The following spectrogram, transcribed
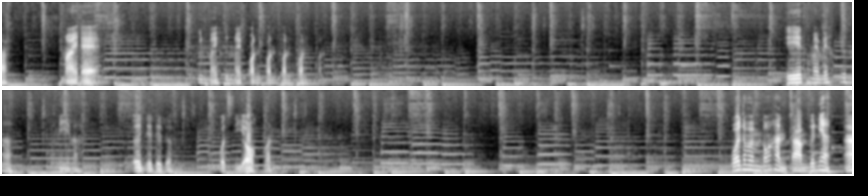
R Smile Air ขึ้นไหมขึ้นไหมฟอนฟอนฟอนฟอนฟอนเอ๊ะทำไมไม่ขึ้นอะอันนี้นะ เออเดี๋ยวเดี๋ยวเดี๋ยวกดสีออกก่อน อ้ยทำไมมันต้องหันตามด้วยเนี่ย อ่า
